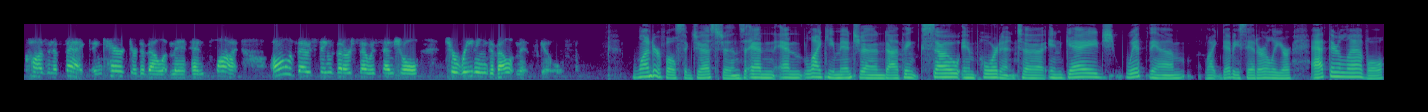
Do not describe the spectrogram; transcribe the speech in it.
cause and effect and character development and plot, all of those things that are so essential to reading development skills. Wonderful suggestions, and and like you mentioned, I think so important to engage with them, like Debbie said earlier, at their level,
